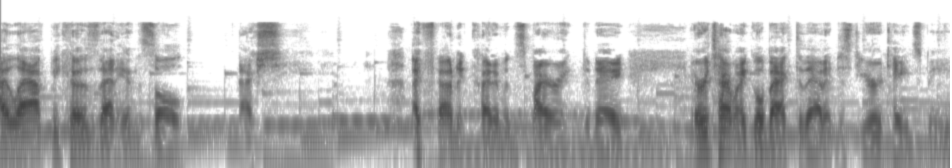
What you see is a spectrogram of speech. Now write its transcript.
I laugh because that insult actually, I found it kind of inspiring today. Every time I go back to that, it just irritates me.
